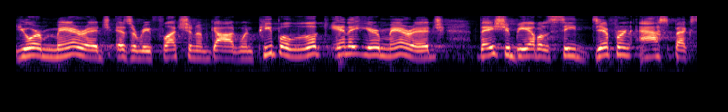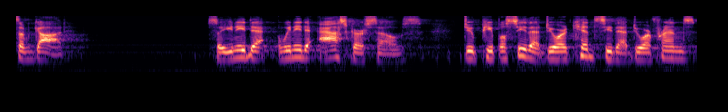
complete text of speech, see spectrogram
Your marriage is a reflection of God. When people look in at your marriage, they should be able to see different aspects of God. So, you need to, we need to ask ourselves do people see that? Do our kids see that? Do our friends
